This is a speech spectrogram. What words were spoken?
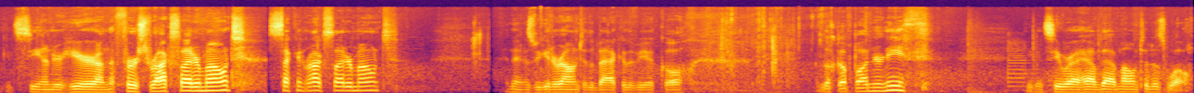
you can see under here on the first rock slider mount, second rock slider mount, and then as we get around to the back of the vehicle, look up underneath, you can see where I have that mounted as well.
